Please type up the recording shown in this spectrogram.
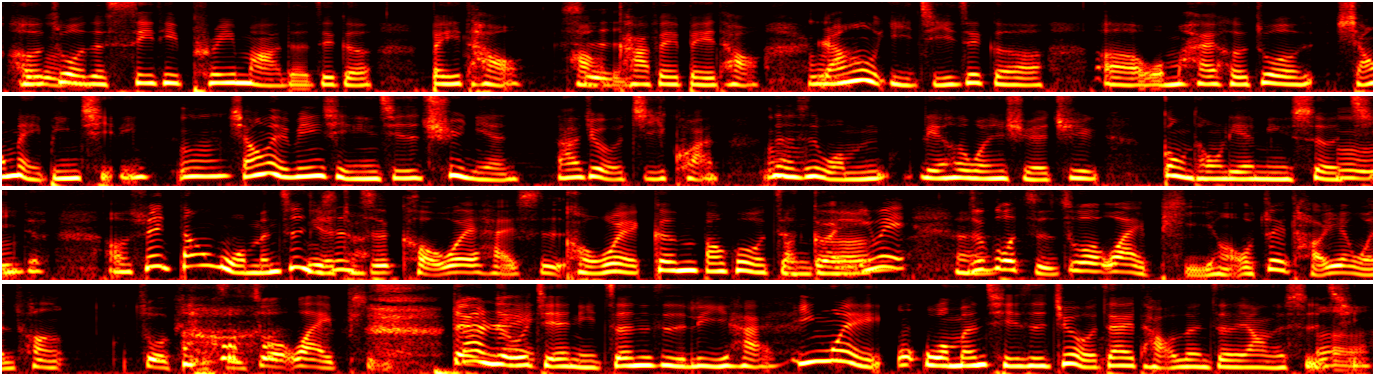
合作的 City Prima 的这个杯套，好，咖啡杯套，然后以及这个呃我们还合作小美冰淇淋，嗯，小美冰淇淋其实去年它就有几款，那是我们联合文学去。共同联名设计的。哦，所以当我们自己是指口味还是？口味跟包括整个，因为如果只做外皮哈，我最讨厌文创作品只做外皮。但如姐你真是厉害，因为我们其实就有在讨论这样的事情。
